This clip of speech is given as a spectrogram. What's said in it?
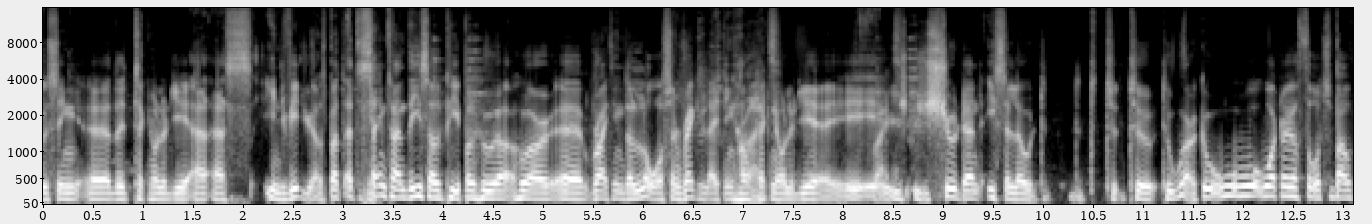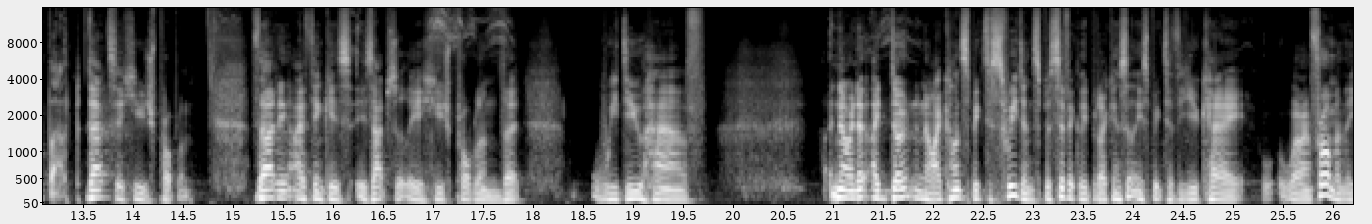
using uh, the technology as individuals. But at the Yeah. same time, these are the people who are, who are uh, writing the laws and regulating how Right. technology uh, Right. should and is allowed to, to, to work. What are your thoughts about that? That's a huge problem. That I think is is absolutely a huge problem that we do have. No, I don't, know. I can't speak to Sweden specifically, but I can certainly speak to the UK, where I'm from, and the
